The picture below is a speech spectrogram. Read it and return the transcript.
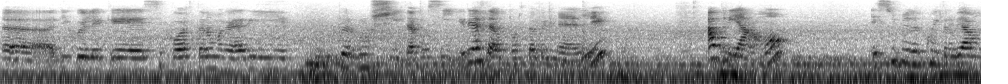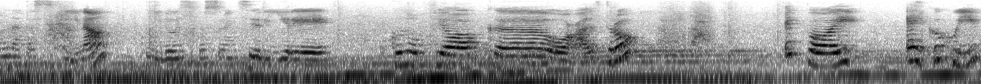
eh, di quelle che si portano magari per un'uscita così. In realtà è un portapennelli. Apriamo e subito qui troviamo una taschina quindi dove si possono inserire con un fioc o altro. E poi ecco qui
